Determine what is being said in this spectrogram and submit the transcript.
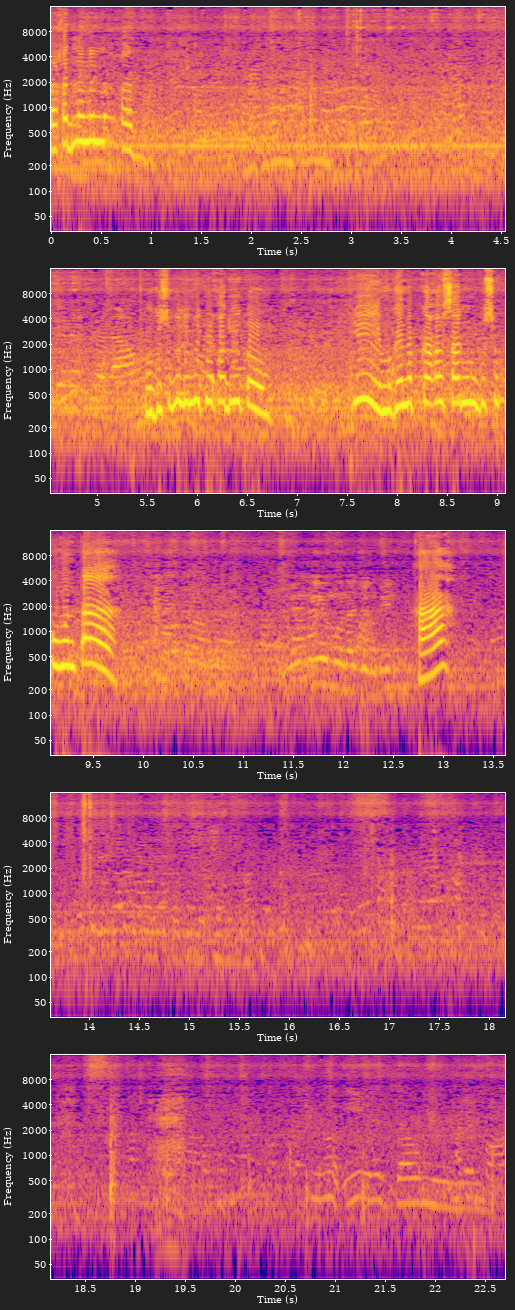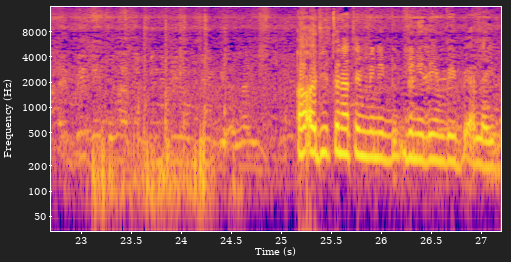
Lakad lang ng lakad. Kung gusto mo lumiko ka dito. Eh, maghanap ka kung saan mo gusto pumunta. Ha? Oo, dito natin binili, binili yung baby alive.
